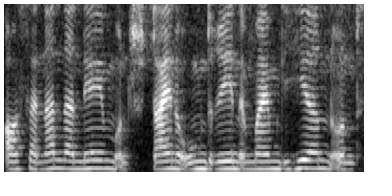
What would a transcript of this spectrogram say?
Auseinandernehmen und Steine umdrehen in meinem Gehirn und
